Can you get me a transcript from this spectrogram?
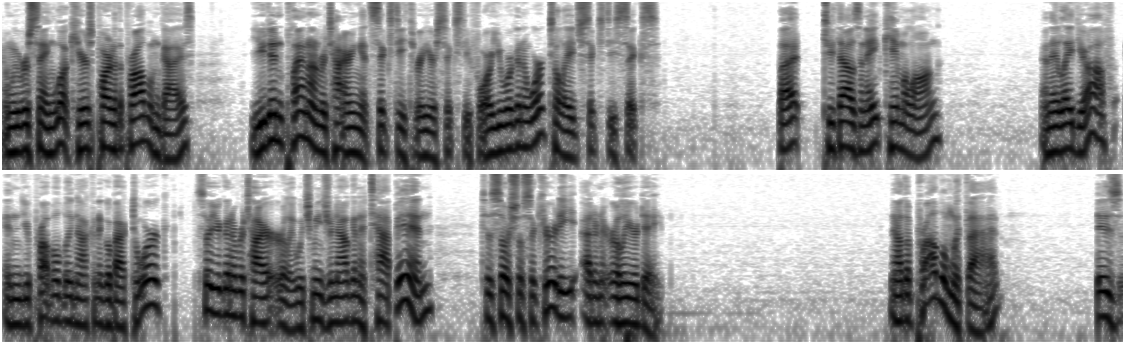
and we were saying, look, here's part of the problem, guys. You didn't plan on retiring at 63 or 64. You were going to work till age 66. But 2008 came along and they laid you off, and you're probably not going to go back to work. So you're going to retire early, which means you're now going to tap in to Social Security at an earlier date. Now, the problem with that is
